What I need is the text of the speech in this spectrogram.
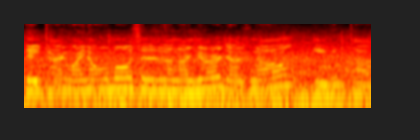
daytime right now almost. It is not here, there's now even time.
